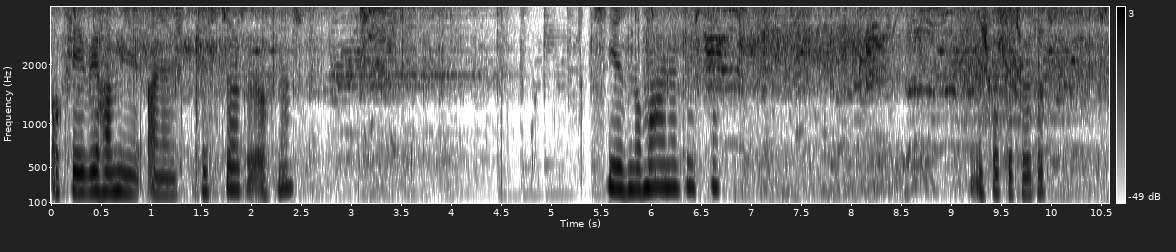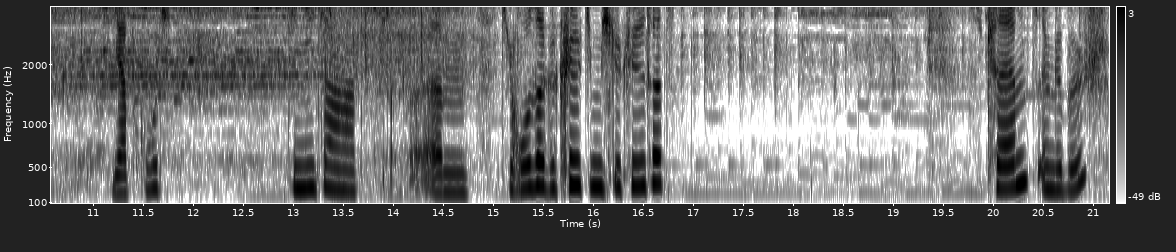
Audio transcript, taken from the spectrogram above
Okay, wir haben hier eine Kiste geöffnet. Hier ist nochmal eine Kiste. Ich wurde getötet. Ja, gut. Die Nita hat ähm, die Rosa gekillt, die mich gekillt hat. Sie campt im Gebüsch.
